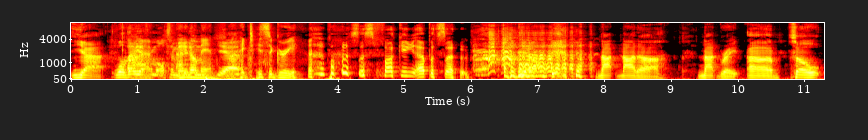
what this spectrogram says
yeah. Well, Oh that yeah, from Ultimate, I don't know, man. Yeah. I disagree. what is this fucking episode? not not uh not great. Um, so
